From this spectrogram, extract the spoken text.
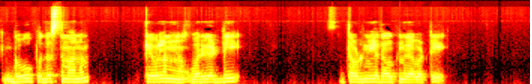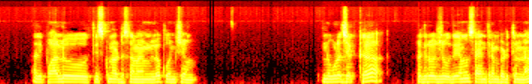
గోవు పొద్దుస్తమానం కేవలం వరిగడ్డి తౌడు నీళ్ళే తాగుతుంది కాబట్టి అది పాలు తీసుకున్న సమయంలో కొంచెం నువ్వుల చెక్క ప్రతిరోజు ఉదయం సాయంత్రం పెడుతున్నా.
